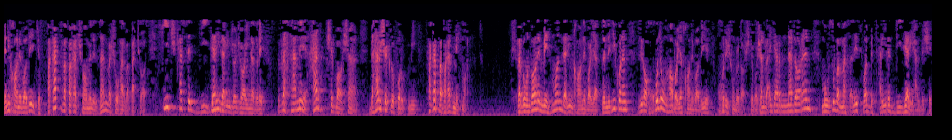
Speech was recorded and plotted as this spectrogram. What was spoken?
یعنی خانواده ای که فقط و فقط شامل زن و شوهر و بچه هاست. هیچ کس دیگری در اینجا جایی نداره و همه هر چه باشن به هر شکل و فرمی فقط و فقط مهمانند. و به عنوان مهمان در این خانه باید زندگی کنند زیرا خود اونها باید خانواده خودشون رو داشته باشن و اگر ندارن موضوع و مسئله باید به طریق دیگری حل بشه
